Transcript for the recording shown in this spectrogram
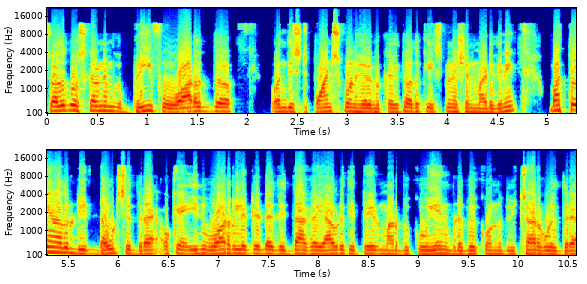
ಸೊ ಅದಕ್ಕೋಸ್ಕರ ನಿಮ್ಗೆ ಬ್ರೀಫ್ ವಾರದ ಒಂದಿಷ್ಟು ಪಾಯಿಂಟ್ಸ್ ಕೊಂಡು ಹೇಳಬೇಕಾಗಿತ್ತು. ಅದಕ್ಕೆ ಎಕ್ಸ್ಪ್ಲನೇಷನ್ ಮಾಡಿದೀನಿ ಮತ್ತೆ ಏನಾದ್ರು ಡೌಟ್ಸ್ ಇದ್ರೆ ಓಕೆ ಇದು ವಾರ್ ರಿಲೇಟೆಡ್ ಇದ್ದಾಗ ಯಾವ ರೀತಿ ಟ್ರೇಡ್ ಮಾಡಬೇಕು, ಏನ್ ಬಿಡಬೇಕು ಅನ್ನೋದು ವಿಚಾರಗಳು ಇದ್ರೆ.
